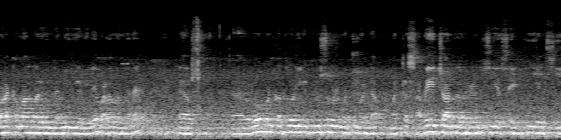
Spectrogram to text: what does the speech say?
வழக்கமாக வருகின்ற வீதிகளிலே வளம் வந்தன. ரோமன் கத்தோலிக்க கிறிஸ்துவர்கள் மட்டுமல்ல மற்ற சபையை சார்ந்தவர்கள் சிஎஸ்ஐ டிஎல்சி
